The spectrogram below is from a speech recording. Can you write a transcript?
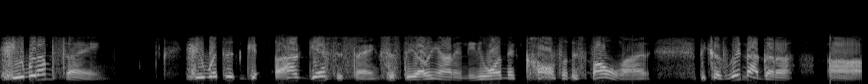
Hear what I'm saying. Hear what the, our guest is saying, Sister Eliana, and anyone that calls on this phone line, because we're not going to uh,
